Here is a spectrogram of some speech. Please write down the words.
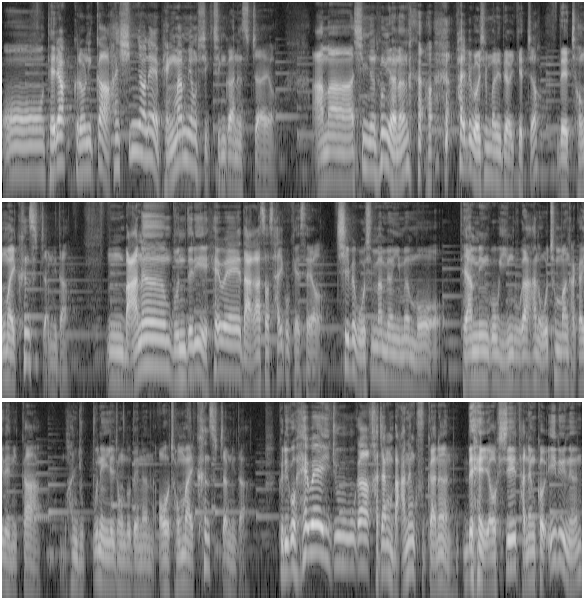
어, 대략 그러니까 한 10년에 100만 명씩 증가하는 숫자예요. 아마 10년 후면은 850만이 되어 있겠죠. 네, 정말 큰 숫자입니다. 음, 많은 분들이 해외에 나가서 살고 계세요. 750만 명이면 뭐 대한민국 인구가 한 5천만 가까이 되니까 한 6분의 1 정도 되는 어, 정말 큰 숫자입니다. 그리고 해외 이주가 가장 많은 국가는 네 역시 단연코 1위는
